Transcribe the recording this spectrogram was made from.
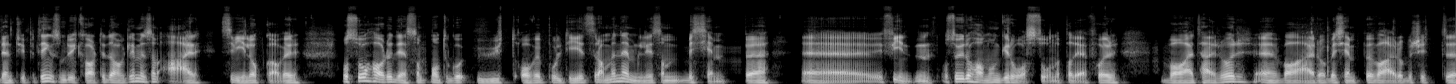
den type ting som du ikke har til daglig, men som er sivile oppgaver. Og så har du det som på en måte går ut over politiets ramme, nemlig som bekjempe eh, fienden. Og så vil du ha noen gråsoner på det. for hva er terror, eh, hva er å bekjempe, hva er å beskytte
